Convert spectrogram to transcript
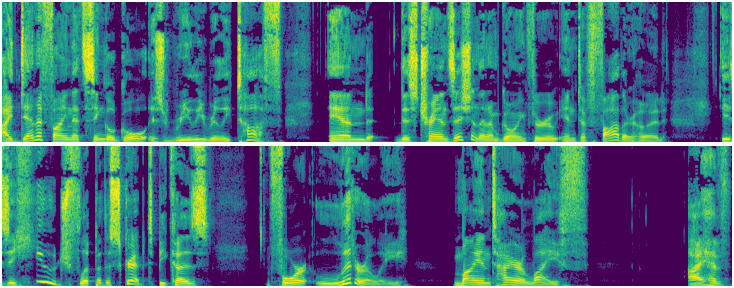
identifying that single goal is really, really tough. And this transition that I'm going through into fatherhood is a huge flip of the script because for literally my entire life, I have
